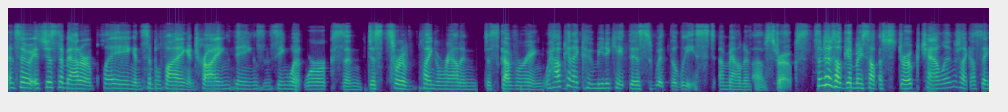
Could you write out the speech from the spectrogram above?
And so it's just a matter of playing and simplifying and trying things and seeing what works and just sort of playing around and discovering how can I communicate this with the least amount of, of strokes. Sometimes I'll give myself a stroke challenge, like I'll say,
